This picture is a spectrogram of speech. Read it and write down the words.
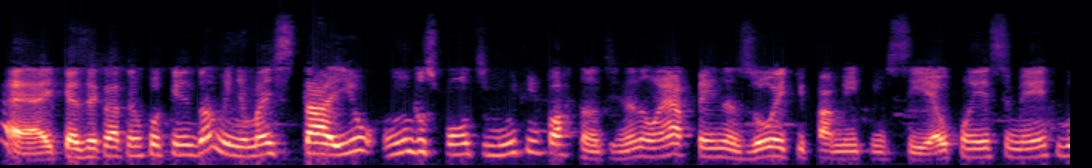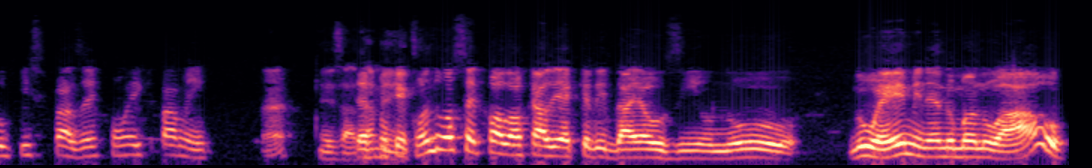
É, aí quer dizer que ela tem um pouquinho de domínio, mas está aí um dos pontos muito importantes, né? Não é apenas o equipamento em si, é o conhecimento do que se fazer com o equipamento, né? Exatamente. É porque quando você coloca ali aquele dialzinho no, no M, né, no manual,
